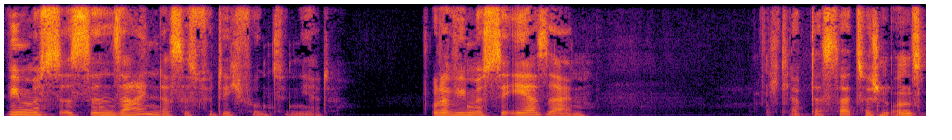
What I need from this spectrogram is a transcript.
Wie müsste es denn sein, dass es für dich funktioniert? Oder wie müsste er sein? Ich glaube, dass da zwischen uns,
